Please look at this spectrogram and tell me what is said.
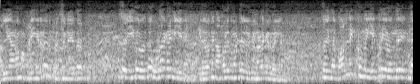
கல்யாணம் அப்படிங்கிறது ஒரு பிரச்சனை தான். ஸோ இது வந்து உலக நீதி. இது வந்து நம்மளுக்கு மட்டும் இருக்கு நடக்கிறது இல்லை ஸோ இந்த வள்ளிக்கும்மி எப்படி வந்து இந்த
